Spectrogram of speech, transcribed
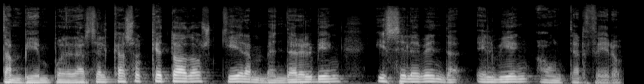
También puede darse el caso que todos quieran vender el bien y se le venda el bien a un tercero.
